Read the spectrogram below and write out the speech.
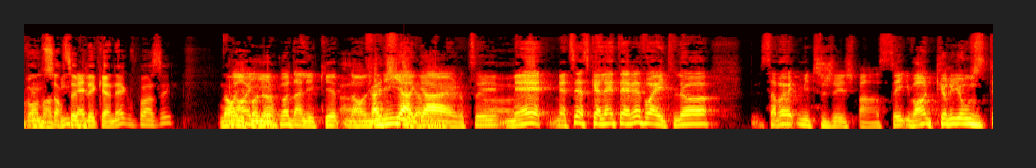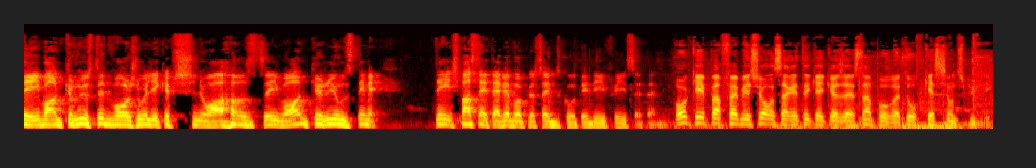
vont, nous sortir Plekanec, vous pensez? Non, il, est pas, dans l'équipe. Ah. non, ni à guerre, tu sais. Ah. Mais, mais tu sais, est-ce que l'intérêt va être là? Ça va être mitigé, je pense. T'sais, il va avoir une curiosité, il va avoir une curiosité de voir jouer l'équipe chinoise, il va avoir une curiosité, mais je pense que l'intérêt va plus être du côté des filles cette année. OK, parfait, messieurs. On va s'arrêter quelques instants pour retour. Question du public.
